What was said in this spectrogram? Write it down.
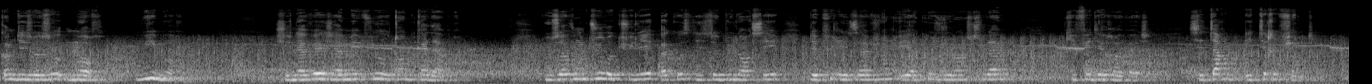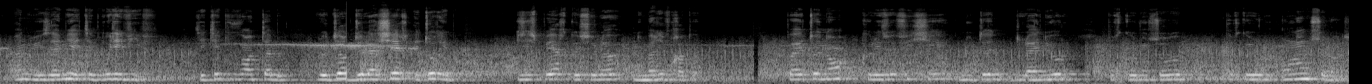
comme des oiseaux morts. Oui, morts. Je n'avais jamais vu autant de cadavres. Nous avons dû reculer à cause des obus lancés depuis les avions et à cause du lance-flamme qui fait des ravages. Cette arme est terrifiante. Un de mes amis a été brûlé vif. C'est épouvantable. L'odeur de la chair est horrible. J'espère que cela ne m'arrivera pas. Pas étonnant que les officiers nous donnent de l'agneau pour que l'on se, pour que l'on se lance.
